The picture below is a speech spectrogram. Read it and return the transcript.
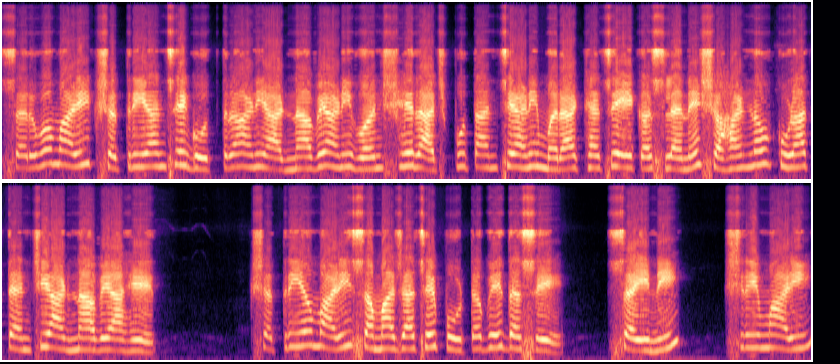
सर्व माळी क्षत्रियांचे गोत्र आणि आडनावे आणि वंश हे राजपूतांचे आणि मराठ्याचे एक असल्याने शहाण्णव कुळात त्यांची आडनावे आहेत. क्षत्रिय माळी समाजाचे पोटभेद असे. सैनी श्रीमाळी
